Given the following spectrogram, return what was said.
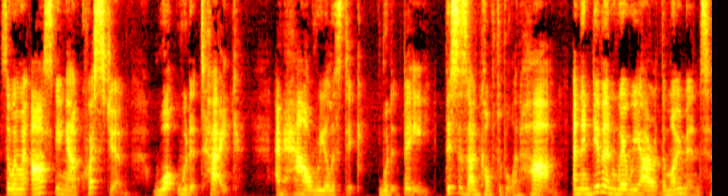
So when we're asking our question, what would it take and how realistic would it be? This is uncomfortable and hard. And then given where we are at the moment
